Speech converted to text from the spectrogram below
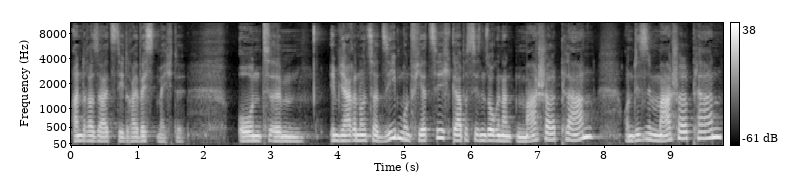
andererseits die drei Westmächte. Und ähm, im Jahre 1947 gab es diesen sogenannten Marshallplan. Und diesem Marshallplan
